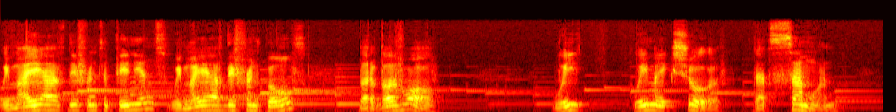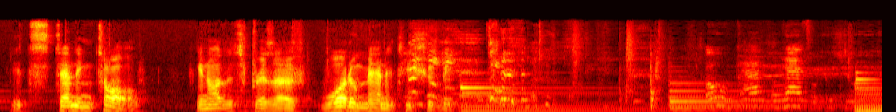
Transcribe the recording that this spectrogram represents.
We may have different opinions, we may have different goals, but above all, we, we make sure that someone is standing tall in order to preserve what humanity should be. oh, careful.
